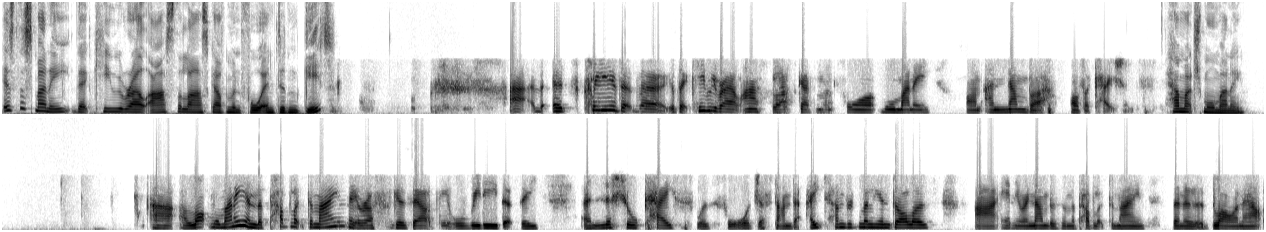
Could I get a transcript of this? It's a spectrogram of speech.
Is this money that KiwiRail asked the last government for and didn't get? Uh, it's clear that the that KiwiRail asked the last government for more money on a number of occasions. How much more money? Uh, a lot more money in the public domain. There are figures out there already that the initial case was for just under $800 million, uh, and there are numbers in the public domain that it had blown out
